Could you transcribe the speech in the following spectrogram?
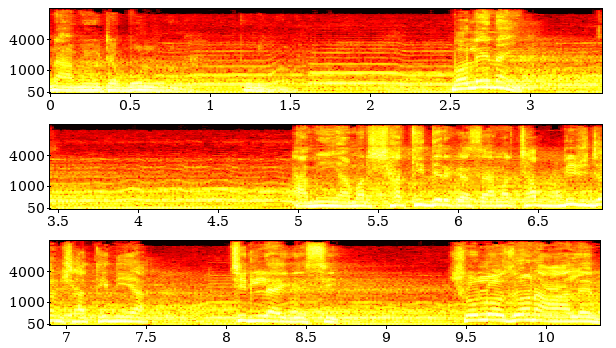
না, আমি ওটা বলব না বলব। বলে নাই। আমি আমার সাথীদের কাছে, আমার ২৬ জন সাথী নিয়ে চিল্লায় গেছি। ষোলো জন আলেম।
